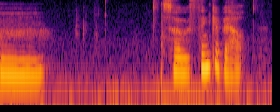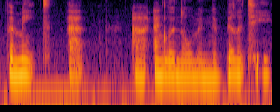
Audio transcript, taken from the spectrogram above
Mm. So think about the meat that uh, Anglo-Norman nobility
